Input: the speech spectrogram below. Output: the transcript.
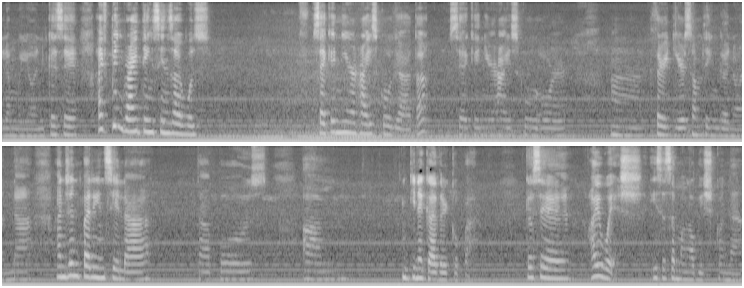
alam mo yun. Kasi, I've been writing since I was second year high school yata. Second year high school or um, third year, something ganon. Na, andyan pa rin sila ginagather ko pa. Kasi, I wish, isa sa mga wish ko na,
